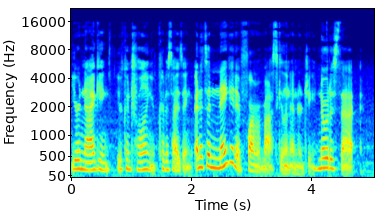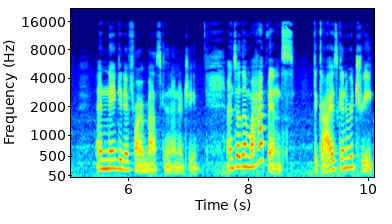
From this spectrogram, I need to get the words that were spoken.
You're nagging. You're controlling. You're criticizing. And it's a negative form of masculine energy. Notice that. A negative form of masculine energy. And so then what happens? The guy is going to retreat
